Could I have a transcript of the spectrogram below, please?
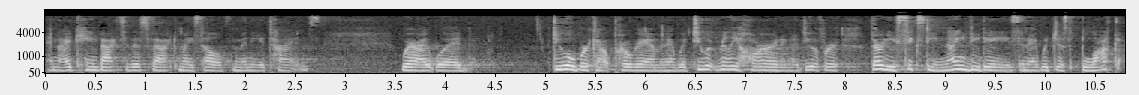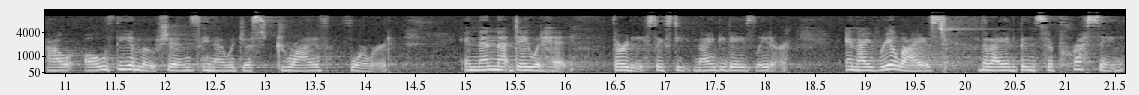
And I came back to this fact myself many a times where I would do a workout program and I would do it really hard and I'd do it for 30, 60, 90 days and I would just block out all of the emotions and I would just drive forward. And then that day would hit 30, 60, 90 days later. And I realized that I had been suppressing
